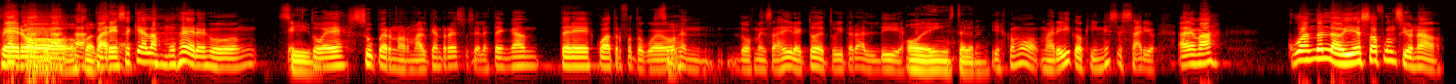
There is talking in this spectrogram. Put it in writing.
Pero parece que a las mujeres, Sí. esto es súper normal que en redes sociales tengan tres, cuatro fotojuegos Sí. en los mensajes directos de Twitter al día. O de Instagram. Y es como, marico, qué innecesario. Además, ¿cuándo en la vida eso ha funcionado?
